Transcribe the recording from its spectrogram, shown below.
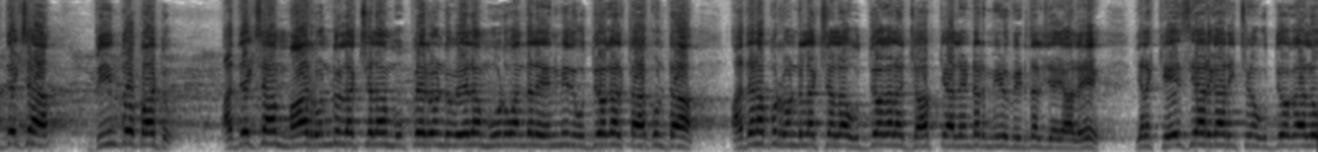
అధ్యక్ష దీంతో పాటు అధ్యక్ష మా రెండు లక్షల ముప్పై రెండు వేల మూడు వందల ఎనిమిది ఉద్యోగాలు కాకుండా అదనపు రెండు లక్షల ఉద్యోగాల జాబ్ క్యాలెండర్ మీరు విడుదల చేయాలి. ఇలా కేసీఆర్ గారు ఇచ్చిన ఉద్యోగాలు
